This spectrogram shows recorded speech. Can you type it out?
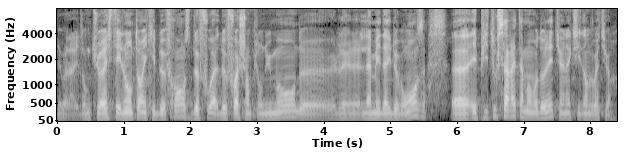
Et voilà. Et donc tu es resté longtemps équipe de France, deux fois, deux fois champion du monde, la médaille de bronze. et puis tout s'arrête à un moment donné. Tu as un accident de voiture.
